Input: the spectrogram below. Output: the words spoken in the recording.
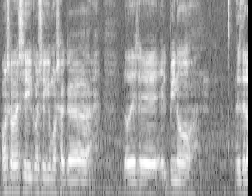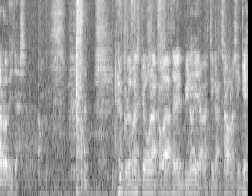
Vamos a ver si conseguimos sacar lo de el pino desde las rodillas. El problema es que bueno, acabo de hacer el pino y ahora estoy cansado, así que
